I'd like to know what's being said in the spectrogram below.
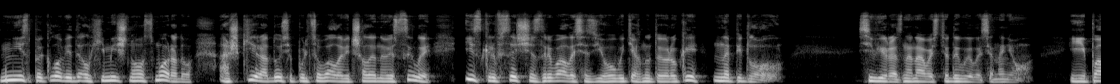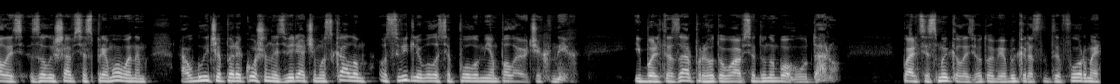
ніс пекло від алхімічного смороду, а шкіра досі пульсувала від шаленої сили, іскри все ще зривалися з його витягнутої руки на підлогу. Сівіра з ненавистю дивилася на нього. Її палець залишався спрямованим, а обличчя, перекошене звірячим оскалом, освітлювалося полум'ям палаючих книг. І Бальтазар приготувався до нового удару. Пальці смикались, готові викреслити форми,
